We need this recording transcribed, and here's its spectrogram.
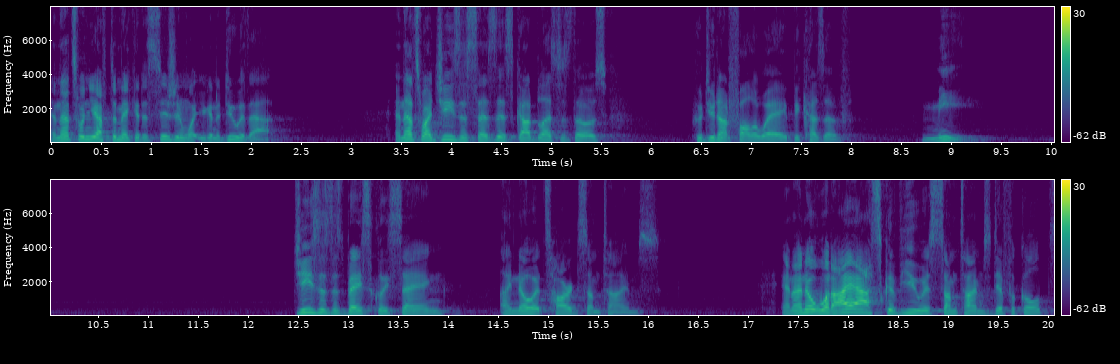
And that's when you have to make a decision what you're going to do with that. And that's why Jesus says this God blesses those who do not fall away because of me. Jesus is basically saying, I know it's hard sometimes. And I know what I ask of you is sometimes difficult,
